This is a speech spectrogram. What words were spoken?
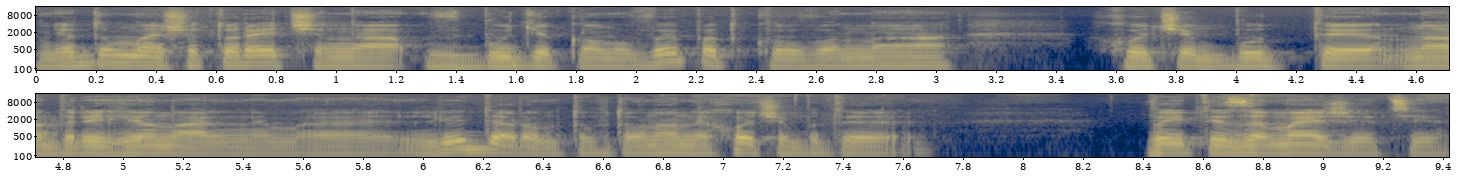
я думаю, що Туреччина в будь-якому випадку вона хоче бути надрегіональним е, лідером, тобто вона не хоче бути вийти за межі ці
